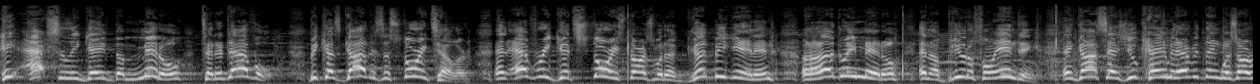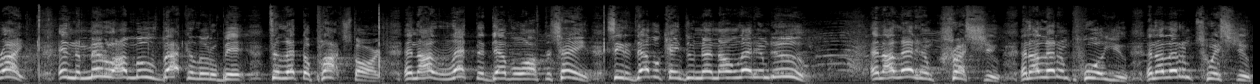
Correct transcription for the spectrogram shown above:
He actually gave the middle to the devil because God is a storyteller. And every good story starts with a good beginning, an ugly middle, and a beautiful ending. And God says, You came and everything was all right. In the middle, I moved back a little bit to let the plot start. And I let the devil off the chain. See, the devil can't do nothing I don't let him do and I let him crush you, and I let him pull you, and I let him twist you,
